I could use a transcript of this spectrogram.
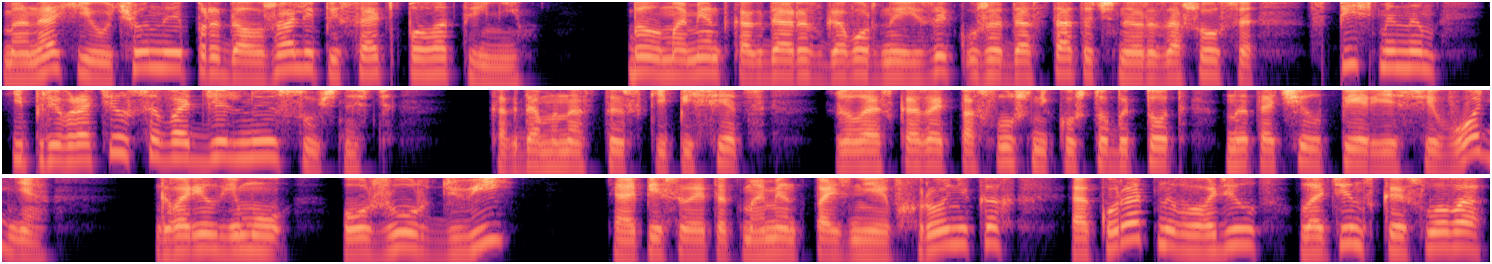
монахи и ученые продолжали писать по латыни. Был момент, когда разговорный язык уже достаточно разошелся с письменным и превратился в отдельную сущность. Когда монастырский писец, желая сказать послушнику, чтобы тот наточил перья сегодня, говорил ему «au jour d'hui», описывая этот момент позднее в хрониках, аккуратно выводил латинское слово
